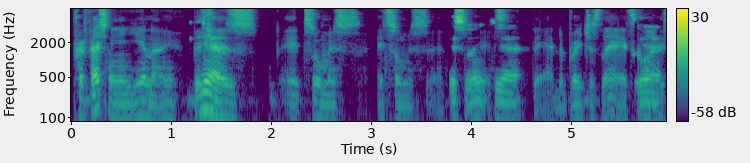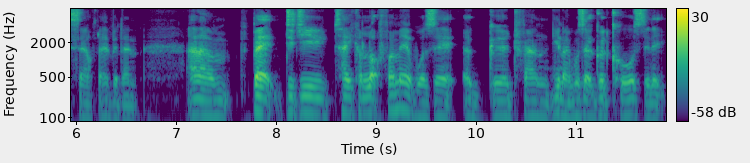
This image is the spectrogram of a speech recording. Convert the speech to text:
professionally. You know, Yeah. because it's almost it's almost uh, It's linked, yeah. yeah. The bridge is there. It's quite Yeah. self evident. Um, but did you take a lot from it? Was it a good found? You know, was it a good course? Did it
